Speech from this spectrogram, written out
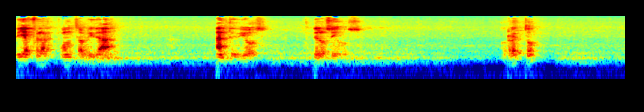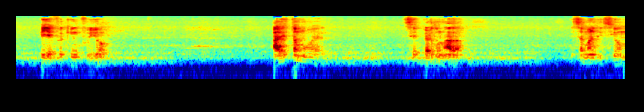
Ella fue la responsabilidad ante Dios de los hijos. ¿Correcto? Ella fue quien influyó. A esta mujer ser perdonada, esa maldición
